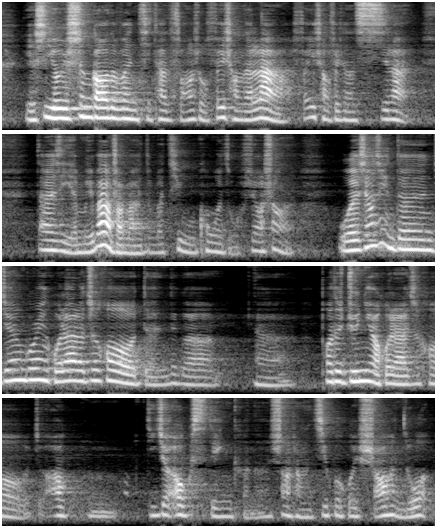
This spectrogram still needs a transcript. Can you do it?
也是由于身高的问题，他的防守非常的烂啊，非常非常稀烂，但是也没办法嘛，对吧？替补控卫总是要上的。我相信等杰伦· Green 回来了之后，等那个呃 Porter Junior 回来之后，就奥嗯 DJ 奥斯汀可能上场的机会会少很多。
